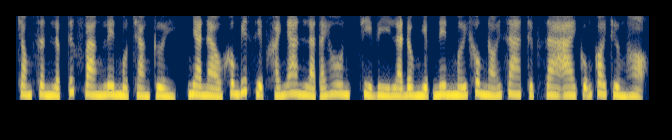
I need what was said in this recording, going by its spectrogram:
trong sân lập tức vang lên một chàng cười, nhà nào không biết Diệp Khánh An là tái hôn, chỉ vì là đồng nghiệp nên mới không nói ra thực ra ai cũng coi thường họ.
